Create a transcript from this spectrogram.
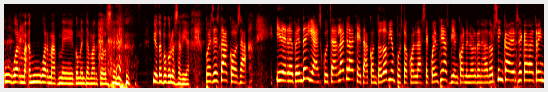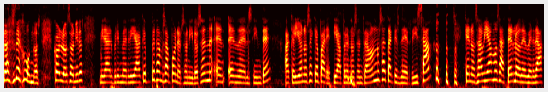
un, un warm- un warm-up, me comenta Marcos. Yo tampoco lo sabía. pues esta cosa. Y de repente ya escuchar la claqueta con todo bien puesto, con las secuencias bien, con el ordenador sin caerse cada 30 segundos, con los sonidos. Mira, el primer día que empezamos a poner sonidos en, en, en el sinte, aquello no sé qué parecía, pero nos entraban unos ataques de risa que no sabíamos hacerlo de verdad.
